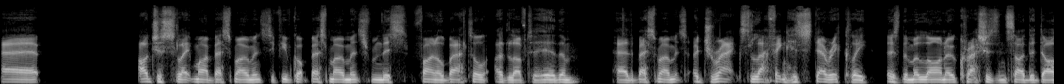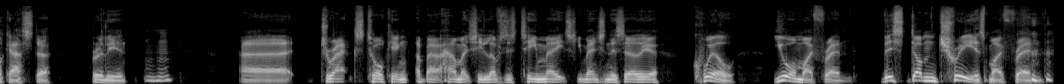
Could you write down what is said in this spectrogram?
Uh, I'll just select my best moments. If you've got best moments from this final battle, I'd love to hear them. Uh, the best moments are Drax laughing hysterically as the Milano crashes inside the Dark Aster. Brilliant. hmm Uh, Drax talking about how much he loves his teammates. You mentioned this earlier. Quill, you are my friend. This dumb tree is my friend.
